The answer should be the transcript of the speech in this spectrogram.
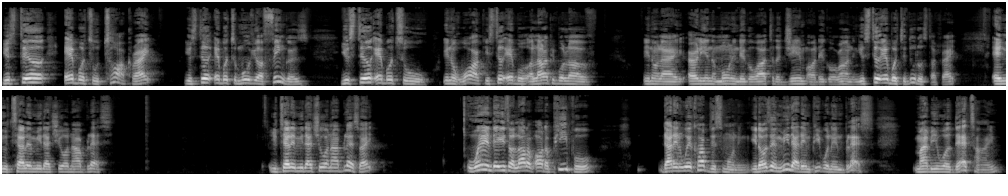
You're still able to talk, right? You're still able to move your fingers. You're still able to, you know, walk. You're still able. A lot of people love, you know, like early in the morning they go out to the gym or they go run, and you're still able to do those stuff, right? And you're telling me that you are not blessed. You're telling me that you are not blessed, right? When there is a lot of other people that didn't wake up this morning, it doesn't mean that them people didn't bless. Maybe it was their time,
